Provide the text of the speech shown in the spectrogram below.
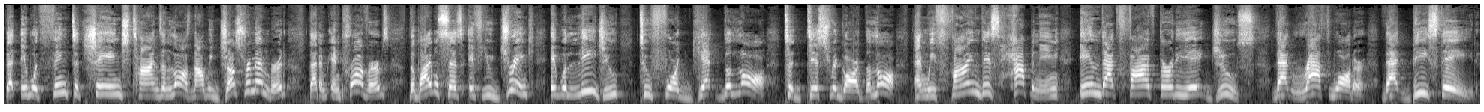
that it would think to change times and laws. Now, we just remembered that in, in, Proverbs, the Bible says if you drink, it will lead you to forget the law, to disregard the law. And we find this happening in that 538 juice, that wrath water, that beast aid.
